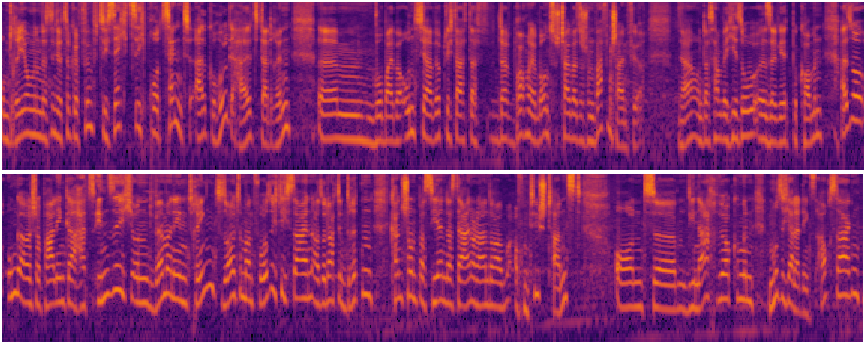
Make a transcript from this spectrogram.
Umdrehungen, das sind ja ca. 50, 60 Prozent Alkoholgehalt da drin. Ähm, wobei bei uns ja wirklich, da, da, da braucht man ja bei uns teilweise schon einen Waffenschein für. Ja, und das haben wir hier so äh, serviert bekommen. Also ungarischer Palinka hat's in sich und wenn man ihn trinkt, sollte man vorsichtig sein. Also nach dem dritten kann schon passieren, dass der ein oder andere auf dem Tisch tanzt. Und ähm, die Nachwirkungen, muss ich allerdings auch sagen,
